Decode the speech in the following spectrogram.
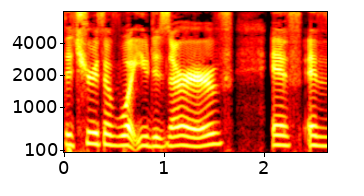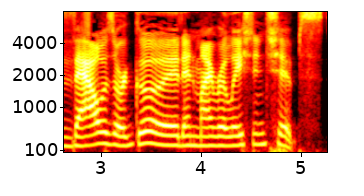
the truth of what you deserve. If if vows are good and my relationships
